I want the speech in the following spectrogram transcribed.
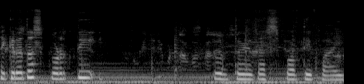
Saya kira itu seperti kita Spotify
